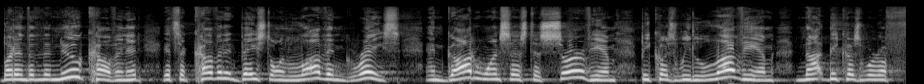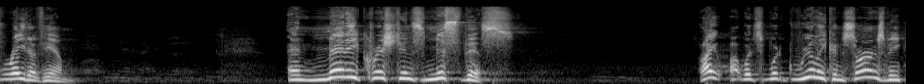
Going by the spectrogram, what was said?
But in the, the, new covenant, it's a covenant based on love and grace. And God wants us to serve Him because we love Him, not because we're afraid of Him. And many Christians miss this. I, what's, what really concerns me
